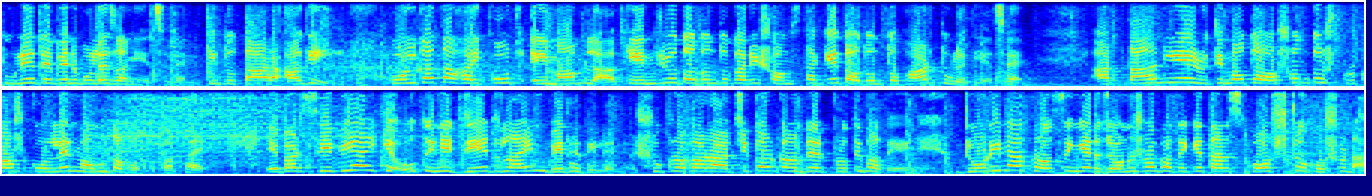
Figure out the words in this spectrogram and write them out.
তুলে দেবেন বলে জানিয়েছিলেন। কিন্তু তার আগেই কলকাতা হাইকোর্ট এই মামলা কেন্দ্রীয় তদন্তকারী সংস্থাকে তদন্তভার তুলে দিয়েছে। আর তা নিয়ে রীতিমতো অসন্তোষ প্রকাশ করলেন মমতা বন্দ্যোপাধ্যায়। এবার সিবিআইকেও তিনি ডেড লাইন বেঁধে দিলেন। শুক্রবার আর্জিকর কাণ্ডের প্রতিবাদে ডোরিনা ক্রসিং এর জনসভা থেকে তার স্পষ্ট ঘোষণা,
